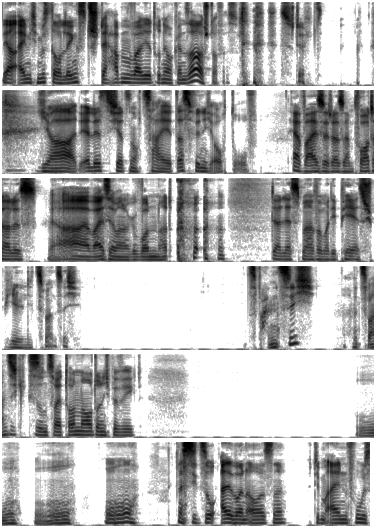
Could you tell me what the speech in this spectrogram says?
Ja, eigentlich müsste auch längst sterben, weil hier drin ja auch kein Sauerstoff ist. Das stimmt. Ja, er lässt sich jetzt noch Zeit. Das finde ich auch doof. Er weiß ja, dass er im Vorteil ist. Ja, er weiß ja, wann er gewonnen hat. Da lässt man einfach mal die PS spielen, die 20. 20? Mit 20 kriegst du so ein 2-Tonnen-Auto nicht bewegt. Oh, oh, oh. Das sieht so albern aus, ne? Mit dem einen Fuß.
